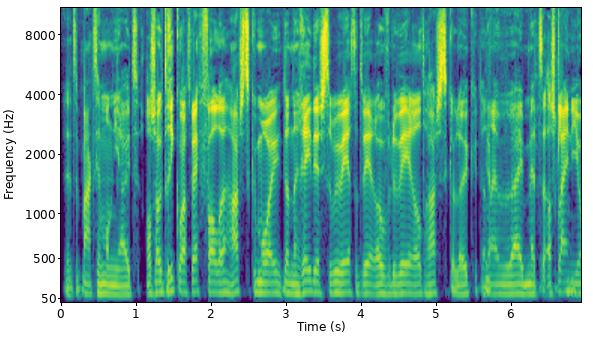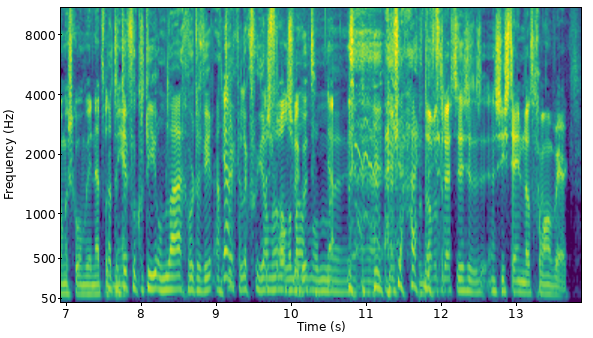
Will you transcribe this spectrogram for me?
Het maakt helemaal niet uit. Al zou driekwart wegvallen, hartstikke mooi. Dan redistribueert het weer over de wereld. Hartstikke leuk. Dan ja. hebben wij met als kleine jongens gewoon weer net wat meer. De difficulty omlaag wordt het weer aantrekkelijk ja, voor Jan allemaal. Goed. Om, ja. Uh, wat dat betreft is het een systeem dat gewoon werkt.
